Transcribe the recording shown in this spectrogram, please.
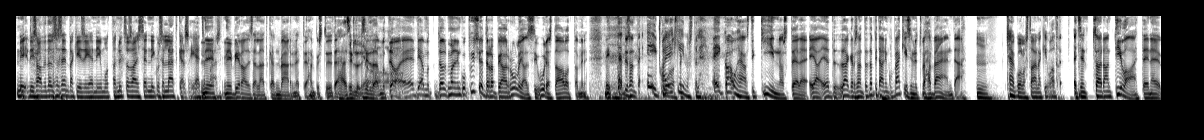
niin, niin sä oot vetänyt sen takia siihen, niin, mutta nyt sä sais sen, niin sen lätkän siihen, että sä Niin, pääset. niin virallisen lätkän väärennetty hän pystyy tehdä sillä, sillä. Mutta joo, en tiedä, mutta olin niin fysioterapian ruljanssi uudestaan aloittaminen. Niin täytyy sanoa, että ei Ai ei kuulosta. kiinnostele. ei kauheasti kiinnostele. Ja, ja lääkäri sanoi, että tätä pitää niin kuin väkisin nyt vähän vääntää. Mm. Sehän kuulostaa aina kivalta. Että sen saadaan tilaa, ettei ne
